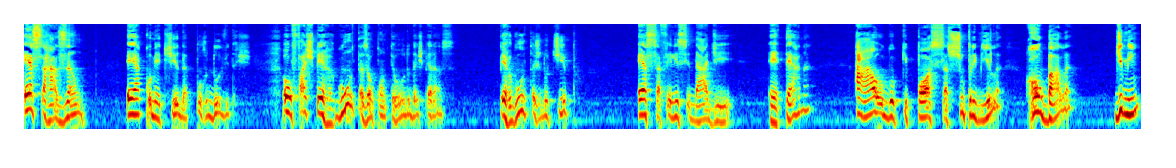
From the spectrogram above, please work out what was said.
essa razão é acometida por dúvidas ou faz perguntas ao conteúdo da esperança. Perguntas do tipo: essa felicidade é eterna? Há algo que possa suprimi-la, roubá-la de mim?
